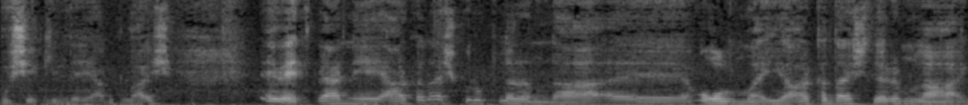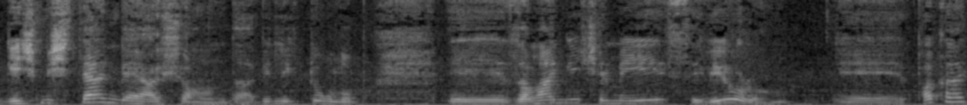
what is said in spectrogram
bu şekilde yaklaş. Evet ben arkadaş gruplarında e, olmayı, arkadaşlarımla geçmişten veya şu anda birlikte olup e, zaman geçirmeyi seviyorum. E, fakat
